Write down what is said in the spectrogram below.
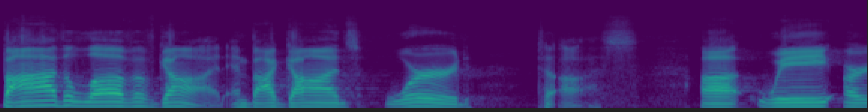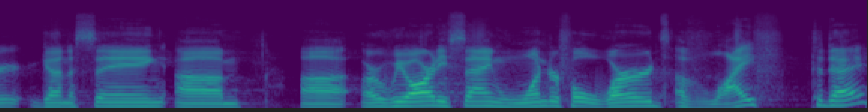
by the love of God and by God's word to us. Uh, we are going to sing, um, uh, or we already sang wonderful words of life today,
